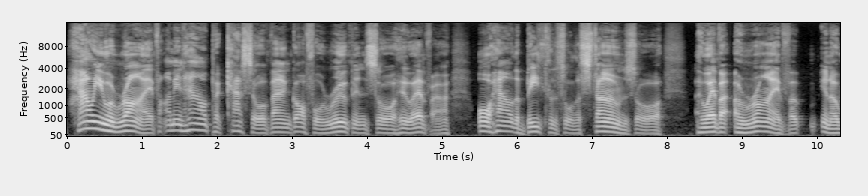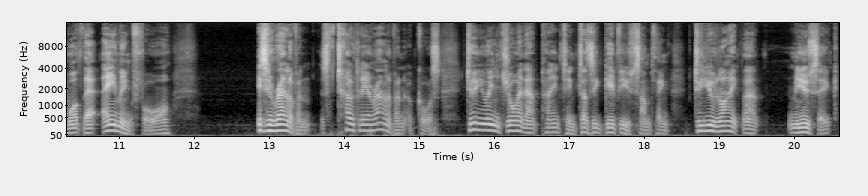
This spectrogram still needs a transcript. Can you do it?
how you arrive, I mean, how Picasso or Van Gogh or Rubens or whoever, or how the Beatles or the Stones or whoever arrive at, you know, what they're aiming for is irrelevant. It's totally irrelevant, of course. Do you enjoy that painting? Does it give you something? Do you like that music?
